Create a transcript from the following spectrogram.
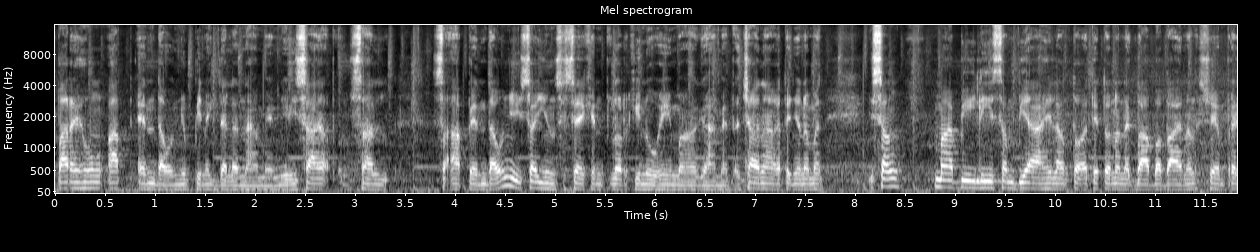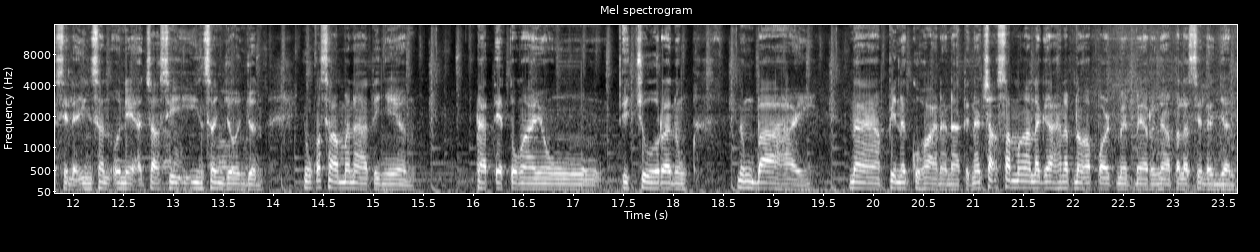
parehong up and down yung pinagdala namin. Yung isa sa sa up and down, yung isa yung sa second floor kinuha yung mga gamit. At saka nakita nyo naman, isang mabilis ang biyahe lang to at ito na nagbababa na. Siyempre sila Insan Une at saka si Insan Jonjon, yung kasama natin ngayon. At ito nga yung itsura nung, nung bahay na pinagkuhanan natin. At saka sa mga naghahanap ng apartment, meron nga pala sila dyan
